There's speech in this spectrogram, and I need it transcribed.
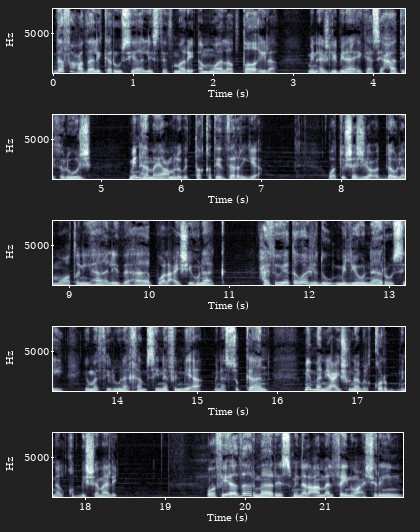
دفع ذلك روسيا لاستثمار أموال طائلة من أجل بناء كاسحات ثلوج منها ما يعمل بالطاقة الذرية. وتشجع الدولة مواطنيها للذهاب والعيش هناك حيث يتواجد مليونار روسي يمثلون 50% من السكان ممن يعيشون بالقرب من القطب الشمالي. وفي آذار مارس من العام 2020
